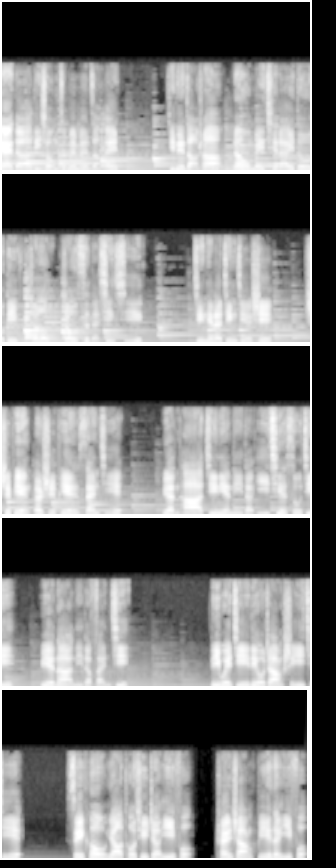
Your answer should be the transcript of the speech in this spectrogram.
亲爱的弟兄姊妹们，早安！今天早上，让我们一起来读第五周周四的信息。今天的经节是诗篇二十篇三节：愿他纪念你的一切素祭，悦纳你的燔祭。利未记六章十一节：随后要脱去这衣服，穿上别的衣服，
